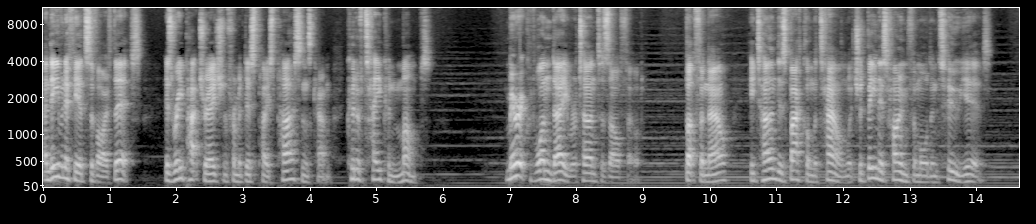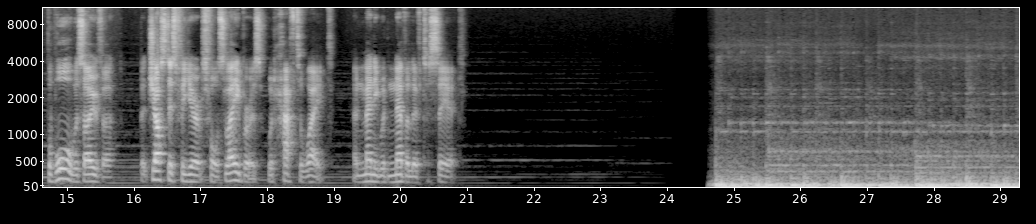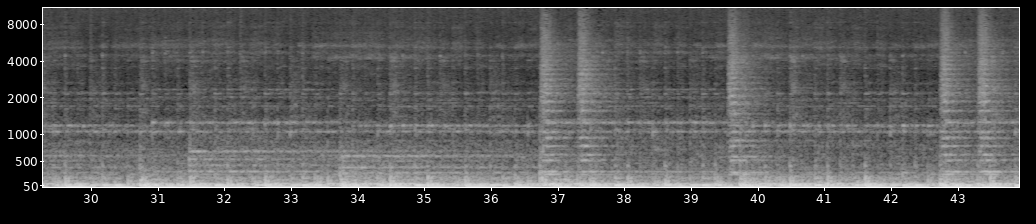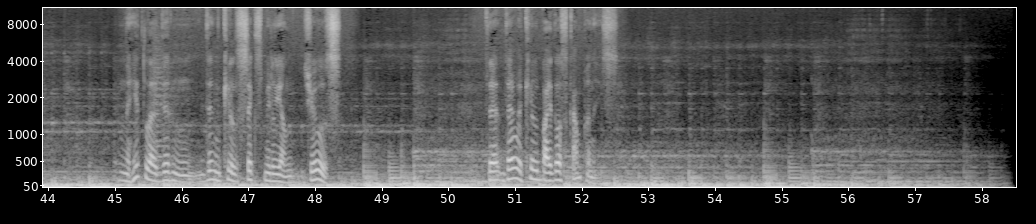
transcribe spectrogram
And even if he had survived this, his repatriation from a displaced persons camp could have taken months. Mirek would one day return to Saalfeld, but for now, he turned his back on the town which had been his home for more than two years. The war was over, but justice for Europe's forced labourers would have to wait, and many would never live to see it. Hitler didn't didn't kill six million Jews. They, they were killed by those companies.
